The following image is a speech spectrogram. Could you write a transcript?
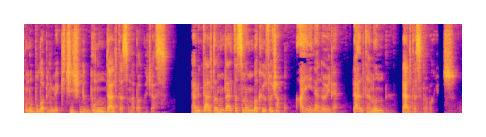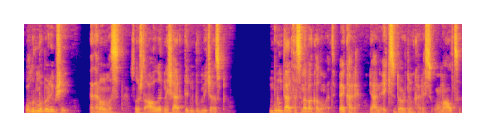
bunu bulabilmek için şimdi bunun deltasına bakacağız. Yani delta'nın deltasına mı bakıyoruz hocam? Aynen öyle. Delta'nın deltasına bakıyoruz. Olur mu böyle bir şey? Neden olmasın? Sonuçta a'ların işaretlerini bulmayacağız mı? Bunun deltasına bakalım hadi. B kare yani eksi 4'ün karesi 16.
